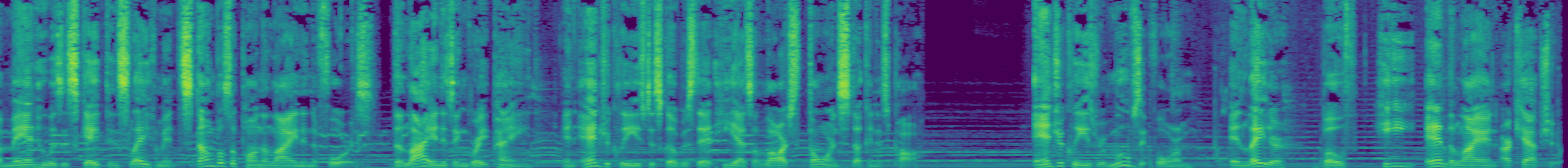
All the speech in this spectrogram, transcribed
a man who has escaped enslavement, stumbles upon a lion in the forest. The lion is in great pain and Androcles discovers that he has a large thorn stuck in his paw. Androcles removes it for him, and later, both he and the lion are captured.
